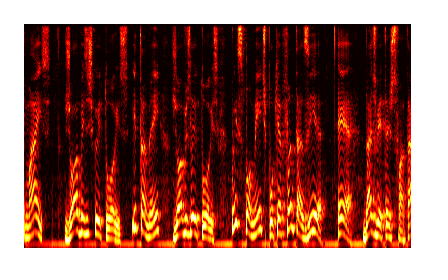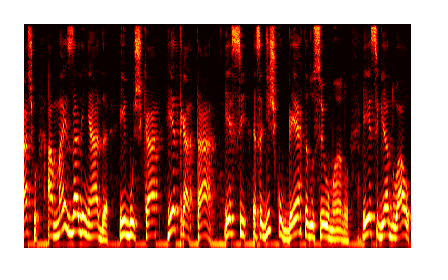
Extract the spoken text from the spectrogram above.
mais jovens escritores e também jovens leitores, principalmente porque a fantasia é, das vertentes do fantástico, a mais alinhada em buscar retratar esse, essa descoberta do ser humano, esse gradual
